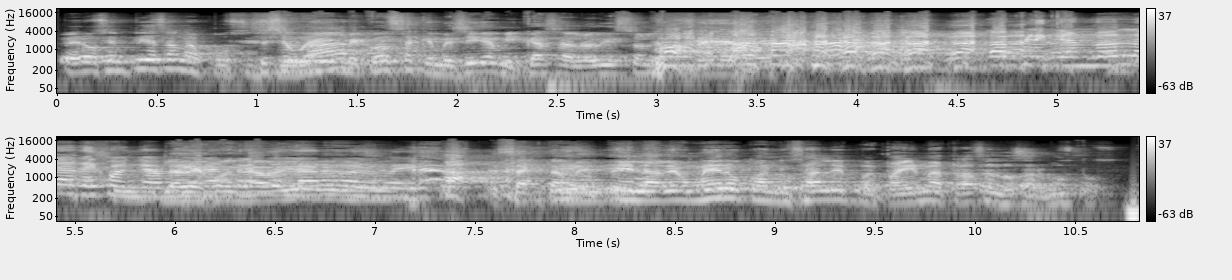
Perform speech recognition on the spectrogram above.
pero se empiezan a Ese güey posicionar. me consta que me sigue a mi casa, lo he visto en la Aplicando la de Juan La Gabriel de Juan Gabriel. árbol, güey. Exactamente. Y, y la de Homero cuando sale pues, para irme atrás a los arbustos.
